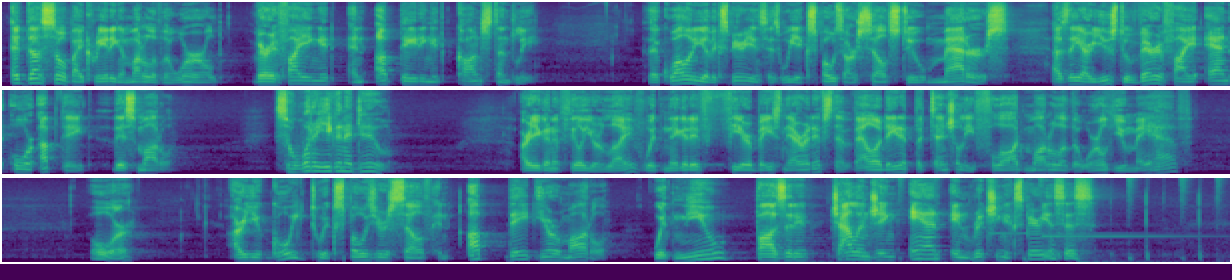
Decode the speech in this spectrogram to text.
It does so by creating a model of the world, verifying it, and updating it constantly. The quality of experiences we expose ourselves to matters as they are used to verify and or update this model. So what are you going to do? Are you going to fill your life with negative, fear based narratives that validate a potentially flawed model of the world you may have? Or are you going to expose yourself and update your model with new, positive, challenging, and enriching experiences?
